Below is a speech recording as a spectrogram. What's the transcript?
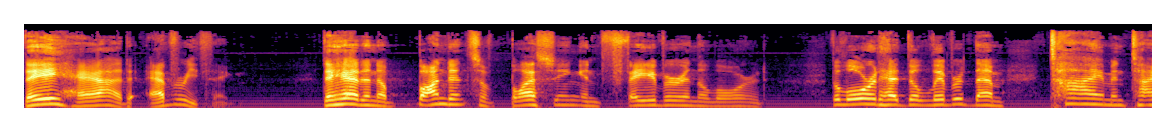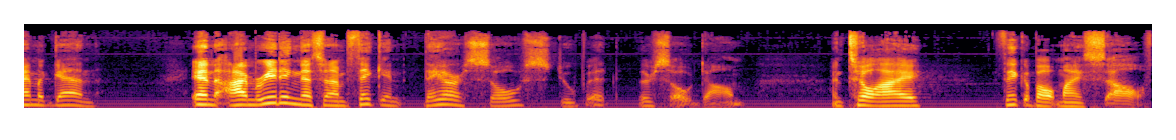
They had everything. They had an abundance of blessing and favor in the Lord. The Lord had delivered them time and time again. And I'm reading this and I'm thinking, they are so stupid. They're so dumb. Until I think about myself.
